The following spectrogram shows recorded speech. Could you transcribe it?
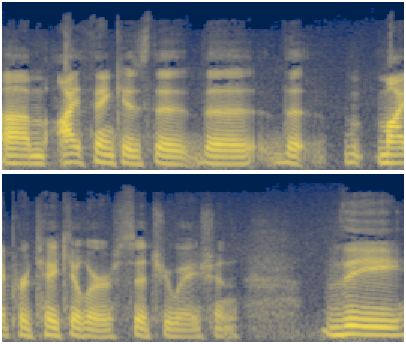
um, I think is the, the, the, my particular situation. The,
